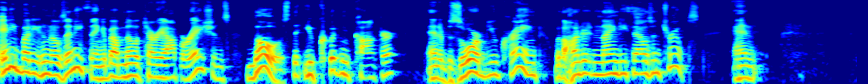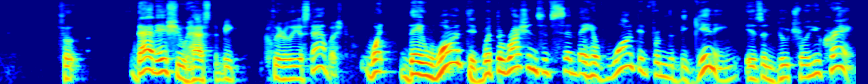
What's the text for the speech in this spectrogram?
anybody who knows anything about military operations knows that you couldn't conquer and absorb Ukraine with 190,000 troops. And so that issue has to be clearly established. What they wanted, what the Russians have said they have wanted from the beginning, is a neutral Ukraine.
